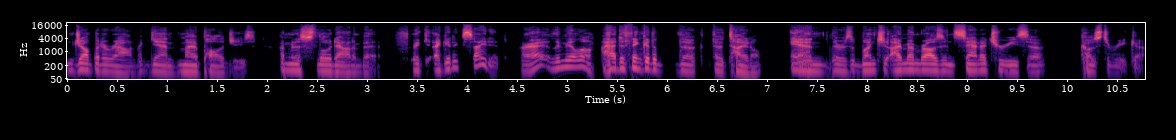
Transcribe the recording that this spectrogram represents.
I'm jumping around again. My apologies. I'm going to slow down a bit. I get excited. All right, leave me alone. I had to think of the the, the title, and there was a bunch of. I remember I was in Santa Teresa, Costa Rica,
